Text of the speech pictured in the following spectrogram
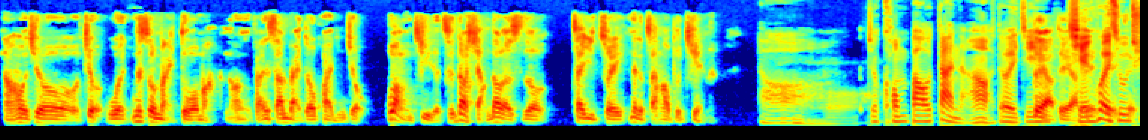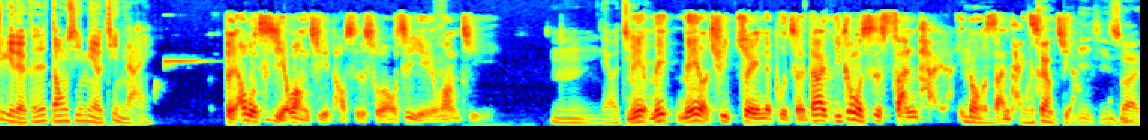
然后就就我那时候买多嘛，然后反正三百多块你就忘记了，直到想到的时候再一追，那个账号不见了。哦，就空包蛋啊，都已经对啊对啊钱汇出去了，可是东西没有进来。对啊，我自己也忘记，老实说，我自己也忘记。嗯，了解。没有没没有去追那部车，但一共是三台了，一共有三台车。这样比例已经算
